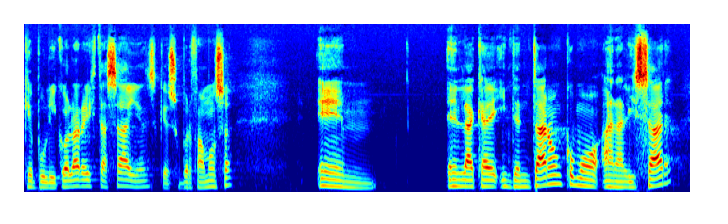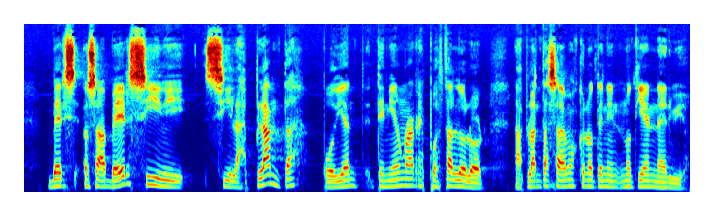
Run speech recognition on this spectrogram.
Que publicó la revista Science, que es súper famosa, em, en la que intentaron como analizar, ver, o sea, ver si, si las plantas podían, tenían una respuesta al dolor. Las plantas sabemos que no tienen, no tienen nervios.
